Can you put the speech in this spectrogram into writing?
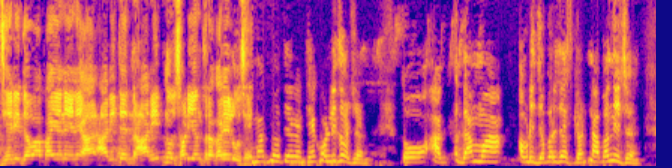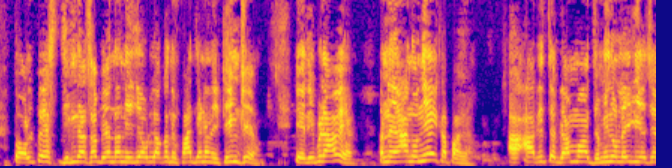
ઝેરી દવા પાઈ અને એને આ રીતે આ રીતનું ષડયંત્ર કરેલું છે. ઠેકો લીધો છે. તો આ ગામમાં આવડી જબરજસ્ત ઘટના બની છે. તો અલ્પેશ જિજ્ઞાસા બેન અને જે લોકોની પાંચ જણાની ટીમ છે, એ રીબડા આવે અને આનો ન્યાય કપાવે આ આ રીતે ગામમાં જમીનો લઈ લે છે.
